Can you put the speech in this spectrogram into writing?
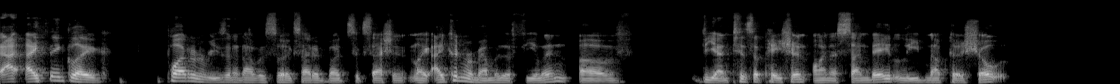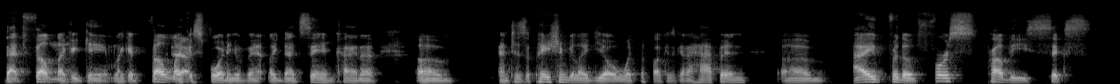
I, I think like part of the reason that I was so excited about Succession, like I couldn't remember the feeling of the anticipation on a Sunday leading up to a show that felt Mm. like a game, like it felt like a sporting event, like that same kind of um anticipation, be like, yo, what the fuck is gonna happen? Um, I for the first probably six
